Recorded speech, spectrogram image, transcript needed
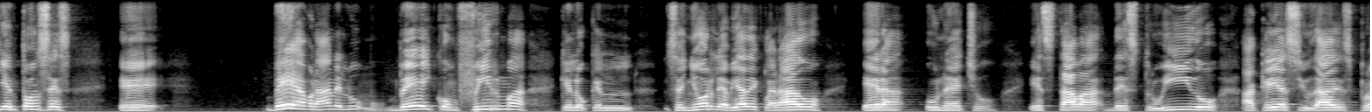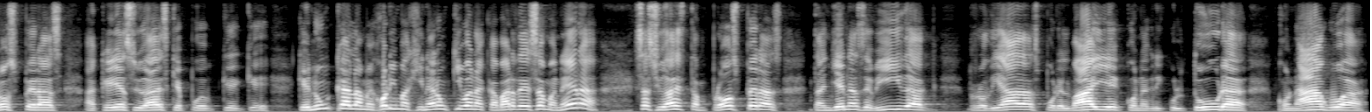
Y entonces eh, ve Abraham el humo, ve y confirma que lo que el Señor le había declarado era un hecho estaba destruido, aquellas ciudades prósperas, aquellas ciudades que, que, que, nunca a lo mejor imaginaron que iban a acabar de esa manera. Esas ciudades tan prósperas, tan llenas de vida, rodeadas por el valle, con agricultura, con agua,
